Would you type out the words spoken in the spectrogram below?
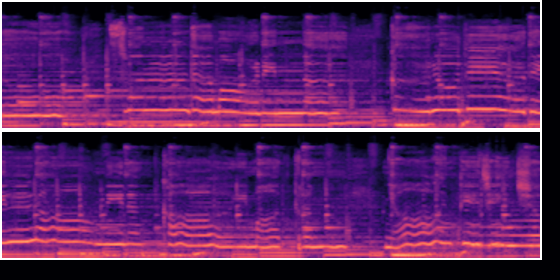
യേശു നിനക്കായി മാത്രം ഞാൻ ത്യജിച്ചു.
